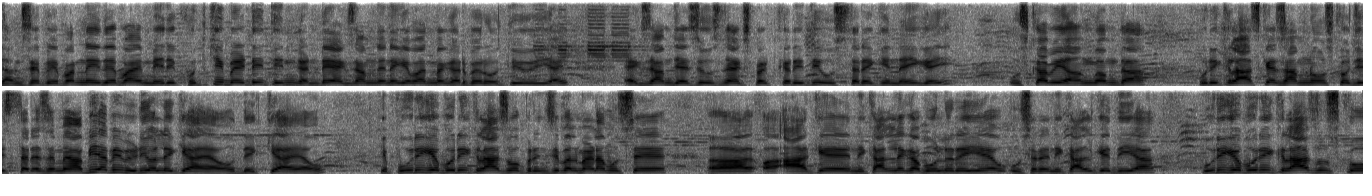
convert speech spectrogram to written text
ढंग से पेपर नहीं दे पाए। मेरी खुद की बेटी तीन घंटे एग्ज़ाम देने के बाद मैं घर पे रोती हुई आई। एग्ज़ाम जैसे उसने एक्सपेक्ट करी थी, उस तरह की नहीं गई। उसका भी हंगम था। पूरी क्लास के सामने उसको जिस तरह से मैं अभी अभी वीडियो लेके आया हूँ, देख के आया हूँ कि पूरी के पूरी क्लास वो प्रिंसिपल मैडम उससे आके निकालने का बोल रही है, उसने निकाल के दिया। पूरी के पूरी क्लास उसको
